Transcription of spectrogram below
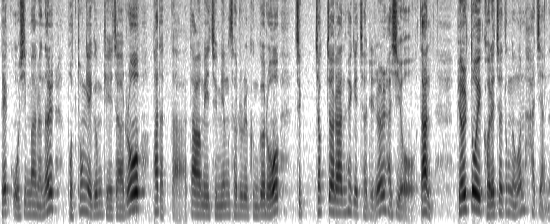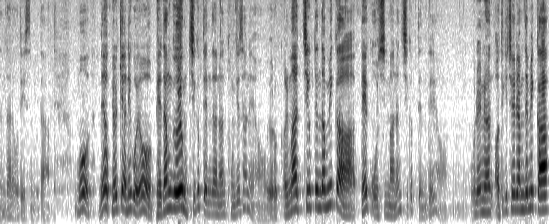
150만 원을 보통예금 계좌로 받았다. 다음의 증명서류를 근거로 즉 적절한 회계 처리를 하시오. 단 별도의 거래처 등록은 하지 않는다라고 되어 있습니다. 뭐 내가 별 게 아니고요. 배당금 지급된다는 통지서네요. 얼마 지급된답니까? 150만 원 지급된대요. 우리는 어떻게 처리하면 됩니까?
